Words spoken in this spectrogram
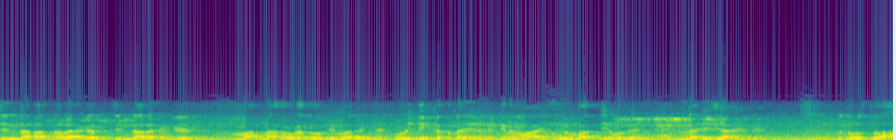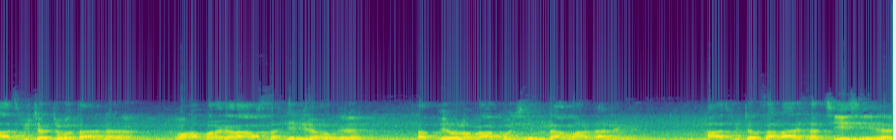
ज़िंदा रहना रहेगा तो ज़िंदा रहेंगे। मरना होगा तो भी मरेंगे, कोई दिक्कत नहीं है। लेकिन हम आई में भर्ती होने नहीं जाएँगे। तो दोस्तों हॉस्पिटल जो होता है ना, वहाँ पर अगर आप सही भी रहोगे, तब भी वो लोग आपको ज़िंदा मार डालेंगे। हॉस्पिटल साला ऐसा चीज़ ही है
